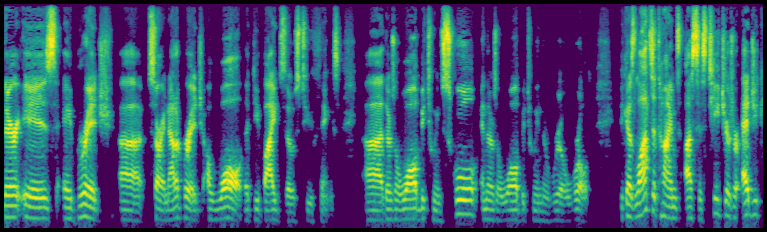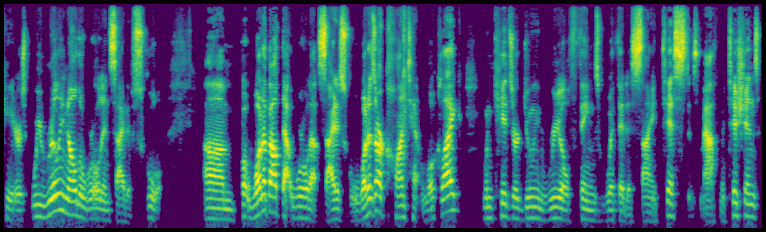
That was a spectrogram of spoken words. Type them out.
there is a bridge, uh, sorry, not a bridge, a wall that divides those two things. Uh, there's a wall between school and there's a wall between the real world. Because lots of times, us as teachers or educators, we really know the world inside of school. Um, but what about that world outside of school? What does our content look like when kids are doing real things with it as scientists, as mathematicians,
